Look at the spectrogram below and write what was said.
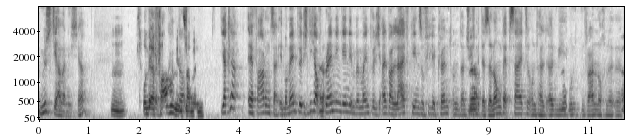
Müsst ihr aber nicht, ja? Mhm. Und Erfahrungen sammeln. Ja klar, Erfahrung sein. Im Moment würde ich nicht auf ja. Branding gehen, im Moment würde ich einfach live gehen, so viel ihr könnt und natürlich ja. mit der Salon-Webseite und halt irgendwie ja. unten dran noch eine,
